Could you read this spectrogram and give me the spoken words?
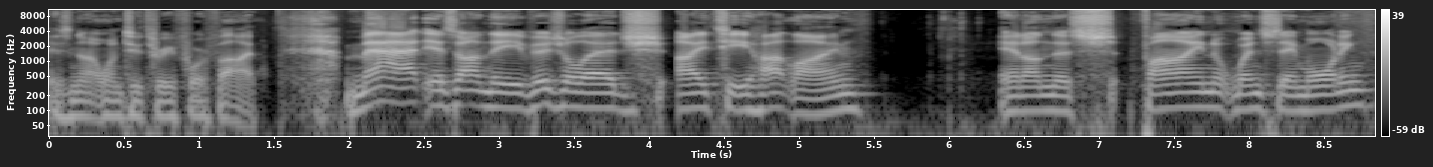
Is not 12345. Matt is on the Visual Edge IT hotline. And on this fine Wednesday morning,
